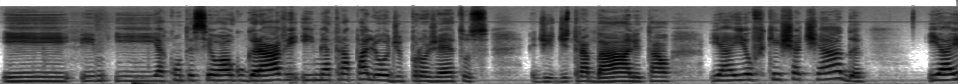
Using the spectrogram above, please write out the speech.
e, e, e aconteceu algo grave e me atrapalhou de projetos de, de trabalho e tal. E aí eu fiquei chateada E aí,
